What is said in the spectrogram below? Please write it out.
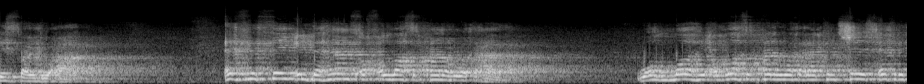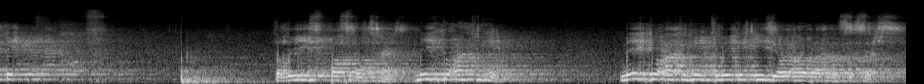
is by dua. Everything in the hands of Allah subhanahu wa ta'ala. Wallahi, Allah subhanahu wa ta'ala can change everything the least possible times. Make dua to Him. Make dua to Him to make it easy on our brothers and sisters.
